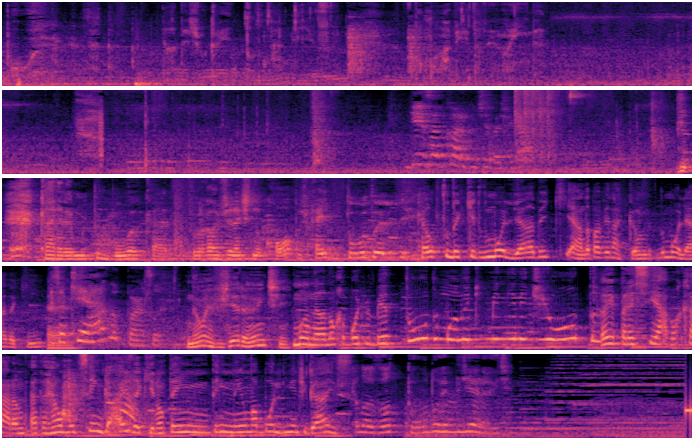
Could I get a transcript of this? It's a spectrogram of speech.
Boa. Ela deixou cair tudo na mesa. Vamos lá ver o que tá ainda. Gui, sabe que hora que o tia vai chegar? Cara, ela é muito boa, cara. Fui colocar um refrigerante no copo, caiu tudo ali. Caiu tudo aqui, tudo molhado. E que ah, não dá pra ver na câmera, tudo molhado aqui. Isso aqui é água, parça. Não, é refrigerante. Mano, ela não acabou de beber tudo, mano. Que menina idiota. Ai, parece água, cara. Ela tá realmente sem gás aqui. Não tem, não tem nenhuma bolinha de gás. Ela usou tudo o refrigerante.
